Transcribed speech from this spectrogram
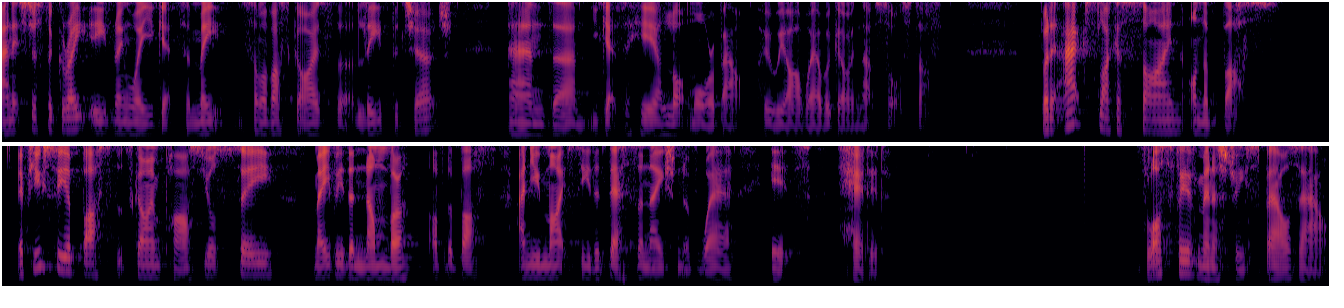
And it's just a great evening where you get to meet some of us guys that lead the church and um, you get to hear a lot more about who we are, where we're going, that sort of stuff. But it acts like a sign on the bus. If you see a bus that's going past, you'll see maybe the number of the bus, and you might see the destination of where it's headed. Philosophy of ministry spells out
